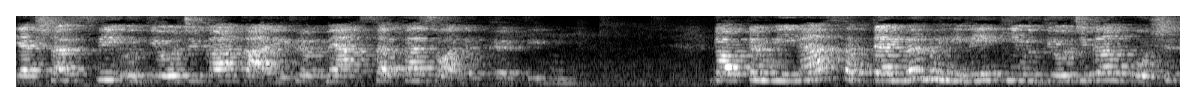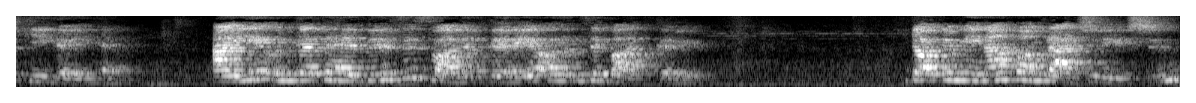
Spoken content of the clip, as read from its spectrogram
यशस्वी उद्योजिका कार्यक्रम में आप सबका स्वागत करती हूँ। डॉक्टर मीना सितंबर महीने की उद्योजिका घोषित की गई है। आइए उनका तहे दिल से स्वागत करें और उनसे बात करें। Doctor Meena congratulation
